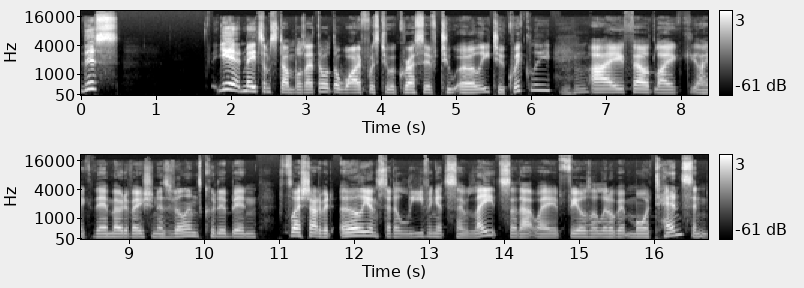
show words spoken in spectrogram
This, yeah, it made some stumbles. I thought the wife was too aggressive, too early, too quickly. Mhm. I felt like like their motivation as villains could have been fleshed out a bit earlier instead of leaving it so late, so that way it feels a little bit more tense and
